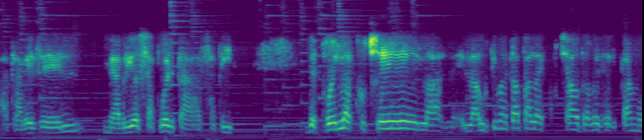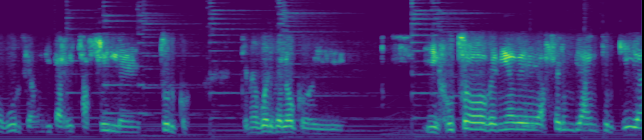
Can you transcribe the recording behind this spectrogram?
a través de él me abrió esa puerta a Satir. Después la escuché, en la última etapa la he escuchado a través del Can Ogurcia, un guitarrista frile turco que me vuelve loco. Y, y justo venía de hacer un viaje en Turquía,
